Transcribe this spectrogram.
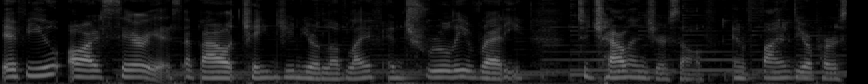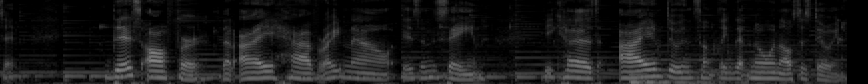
If you are serious about changing your love life and truly ready to challenge yourself and find your person, this offer that I have right now is insane because I am doing something that no one else is doing.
